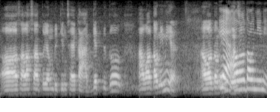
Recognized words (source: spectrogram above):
eh, salah satu yang bikin saya kaget itu awal tahun ini ya, awal tahun iya ini awal sih? tahun ini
